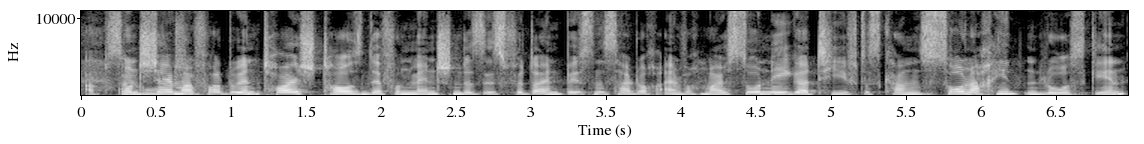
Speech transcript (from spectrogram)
absolut. Und stell mal vor, du enttäuscht tausende von Menschen. Das ist für dein Business halt auch einfach mal so negativ. Das kann so nach hinten losgehen.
